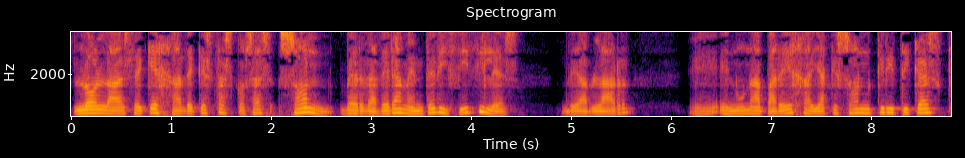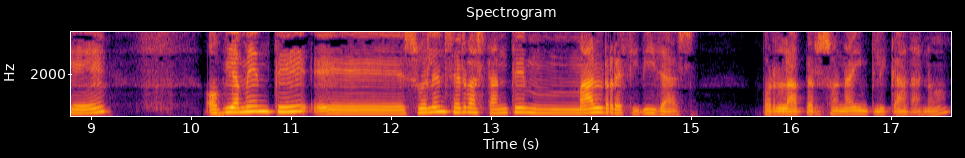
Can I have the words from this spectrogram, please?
Lola se queja de que estas cosas son verdaderamente difíciles de hablar eh, en una pareja, ya que son críticas que Obviamente eh, suelen ser bastante mal recibidas por la persona implicada, ¿no?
